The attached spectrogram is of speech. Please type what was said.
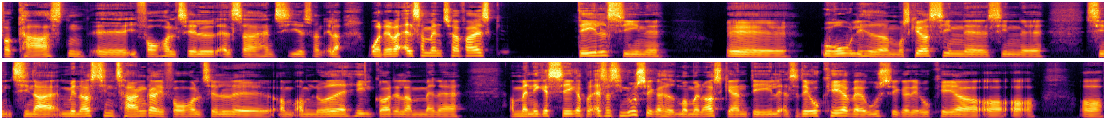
for Karsten øh, i forhold til, altså han siger sådan, eller whatever. Altså man tør faktisk dele sine øh, uroligheder, måske også sin, øh, sin, øh, sin, sin, men også sine tanker i forhold til, øh, om, om noget er helt godt, eller om man er om man ikke er sikker på, altså sin usikkerhed må man også gerne dele, altså det er okay at være usikker, det er okay at, at, at, at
